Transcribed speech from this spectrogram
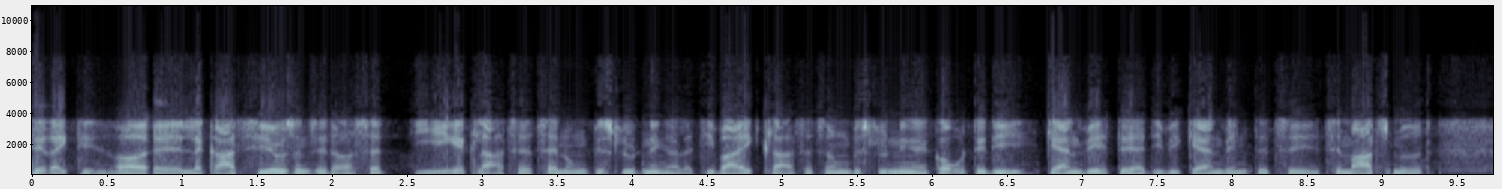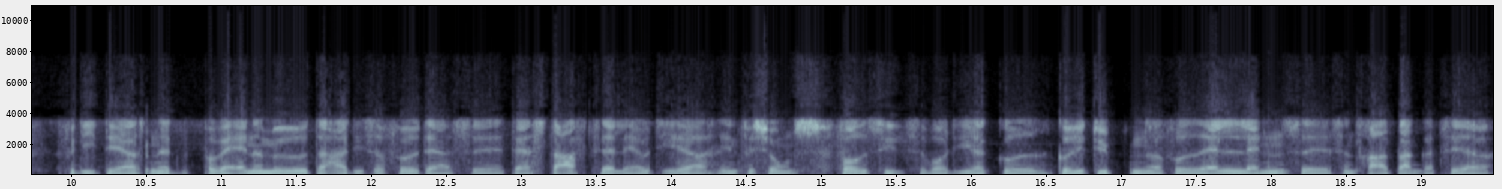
Det er rigtigt, og øh, Lagarde siger jo sådan set også, at de ikke er klar til at tage nogen beslutninger, eller de var ikke klar til at tage nogen beslutninger i går. Det de gerne vil, det er, at de vil gerne vente til, til martsmødet. Fordi det er sådan, at på hver andet møde, der har de så fået deres, øh, deres staff til at lave de her forudsigelse, hvor de har gået, gået i dybden og fået alle landets øh, centralbanker til at,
